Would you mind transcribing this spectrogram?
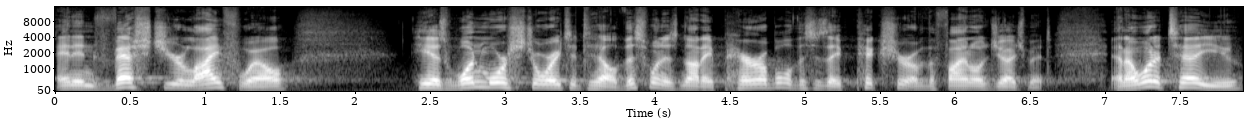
and invest your life well, he has one more story to tell. This one is not a parable, this is a picture of the final judgment. And I want to tell you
